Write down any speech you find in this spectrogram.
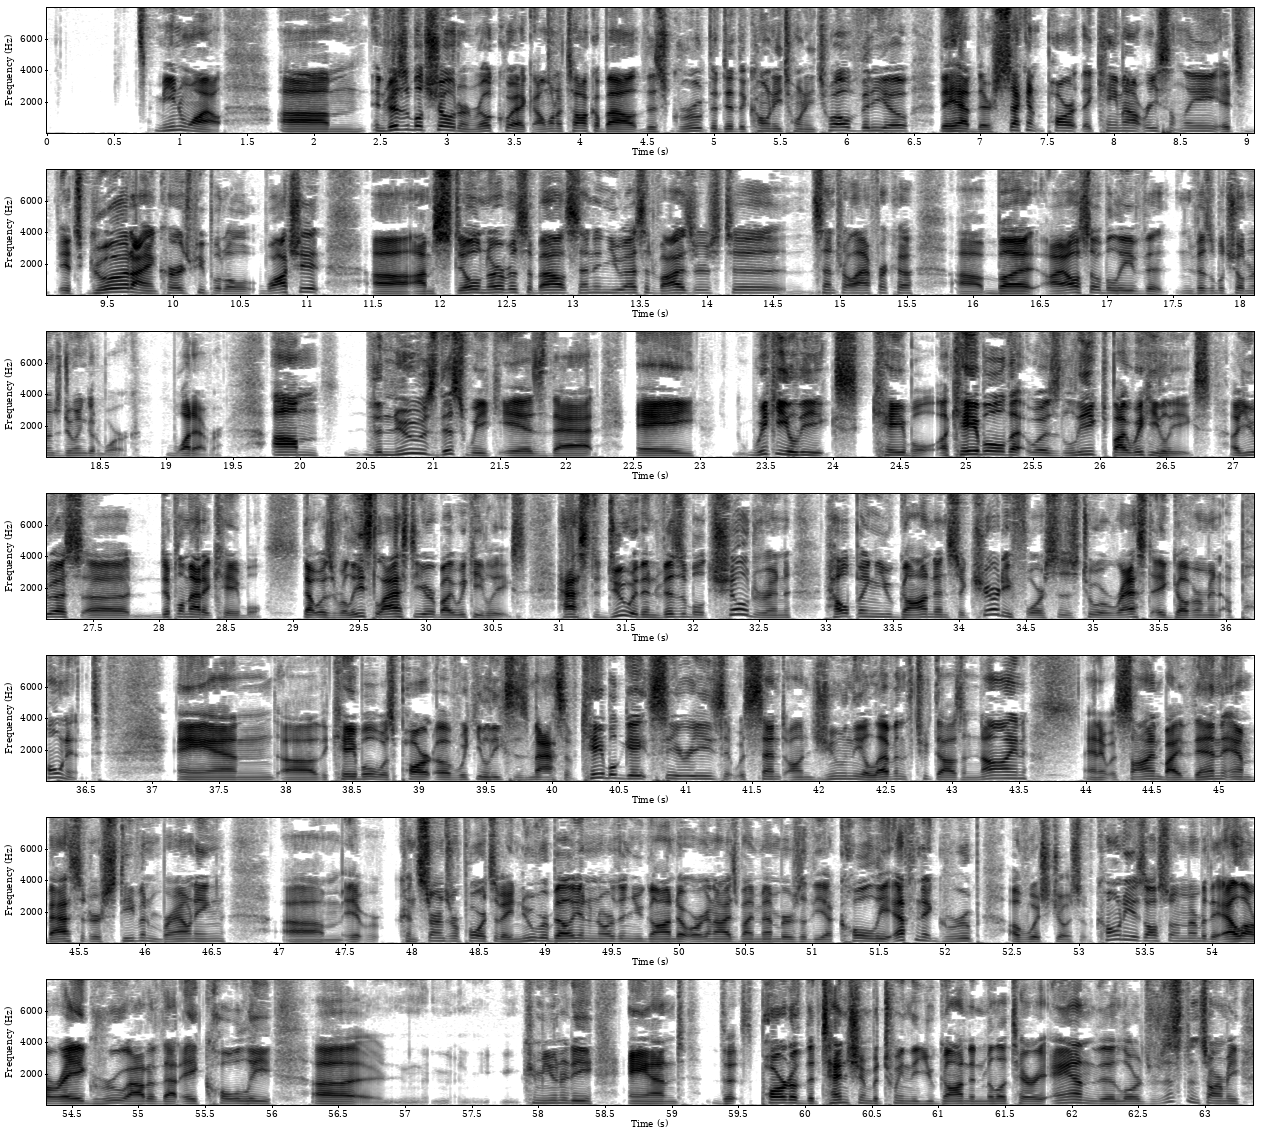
Meanwhile, um, Invisible Children, real quick, I want to talk about this group that did the Kony 2012 video. They have their second part that came out recently. It's it's good. I encourage people to watch it. Uh, I'm still nervous about sending U.S. advisors to Central Africa, uh, but I also believe that Invisible Children is doing good work. Whatever. Um, the news this week is that a WikiLeaks cable, a cable that was leaked by WikiLeaks, a U.S. Uh, diplomatic cable that was released last year by WikiLeaks, has to do with invisible children helping Ugandan security forces to arrest a government opponent. And uh, the cable was part of WikiLeaks' massive Cablegate series. It was sent on June the 11th, 2009, and it was signed by then Ambassador Steven Browning, um, it concerns reports of a new rebellion in northern Uganda organized by members of the Acholi ethnic group, of which Joseph Kony is also a member. The LRA grew out of that Acholi uh, community, and the part of the tension between the Ugandan military and the Lord's Resistance Army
